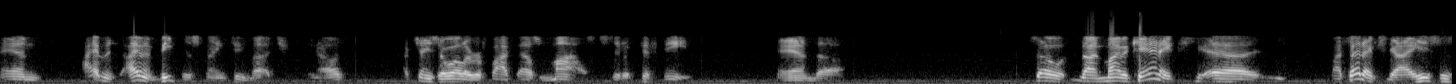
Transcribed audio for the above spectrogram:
and I haven't I haven't beat this thing too much, you know. I changed the oil over five thousand miles instead of fifteen, and uh, so my, my mechanic, uh, my FedEx guy, he says,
